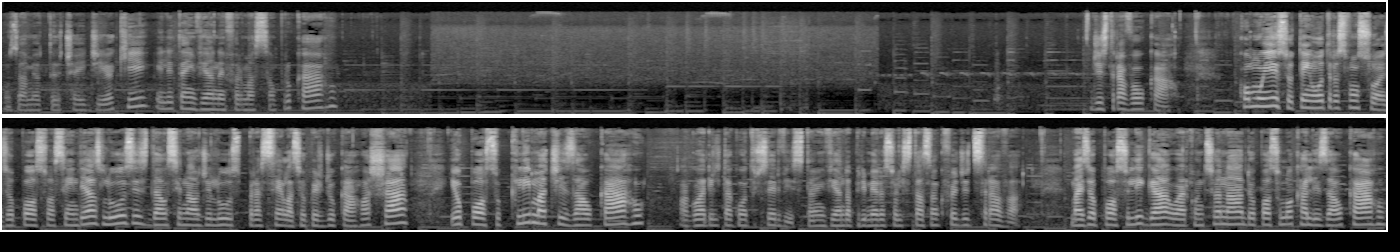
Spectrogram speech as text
Vou usar meu Touch ID aqui, ele está enviando a informação para o carro. Destravou o carro. Como isso, eu tenho outras funções. Eu posso acender as luzes, dar um sinal de luz para, sei lá, se eu perdi o carro, achar. Eu posso climatizar o carro, Agora ele está com outro serviço, está enviando a primeira solicitação que foi de destravar. Mas eu posso ligar o ar-condicionado, eu posso localizar o carro,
